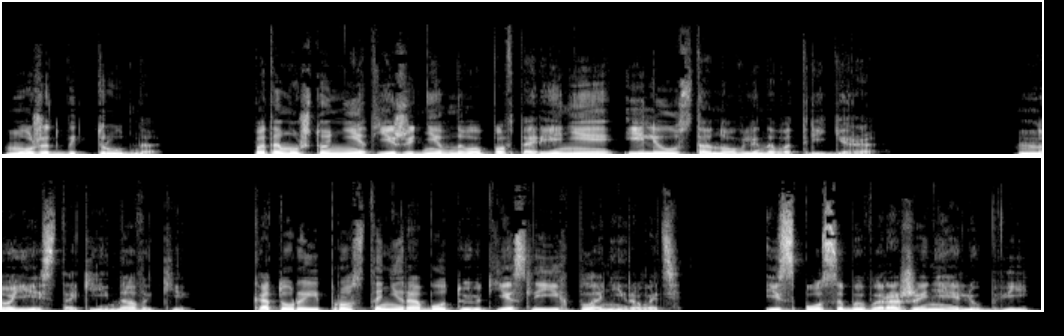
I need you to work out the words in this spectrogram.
может быть трудно, потому что нет ежедневного повторения или установленного триггера. Но есть такие навыки, которые просто не работают, если их планировать, и способы выражения любви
